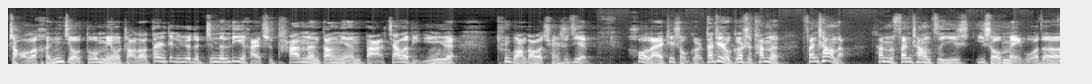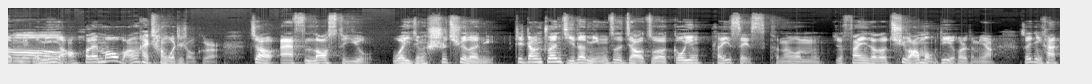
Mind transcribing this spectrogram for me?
找了很久都没有找到。但是这个乐队真的厉害，是他们当年把加勒比音乐推广到了全世界。后来这首歌，但这首歌是他们翻唱的，他们翻唱自一一首美国的美国民谣。后来猫王还唱过这首歌，叫《I've Lost You》，我已经失去了你。这张专辑的名字叫做《Going Places》，可能我们就翻译叫做去往某地或者怎么样。所以你看。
